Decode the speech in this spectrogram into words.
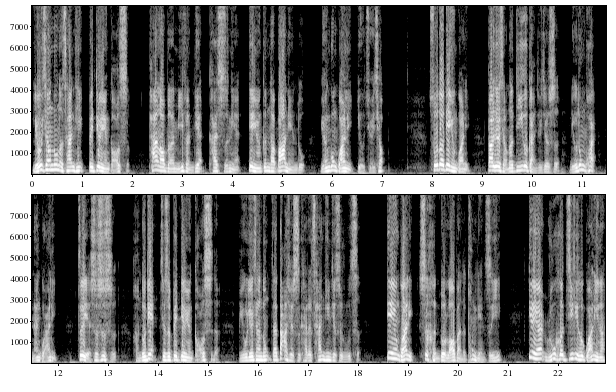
刘强东的餐厅被店员搞死，潘老板的米粉店开十年，店员跟他八年多，员工管理有诀窍。说到店员管理，大家想到第一个感觉就是流动快难管理，这也是事实。很多店就是被店员搞死的，比如刘强东在大学时开的餐厅就是如此。店员管理是很多老板的痛点之一。店员如何激励和管理呢？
